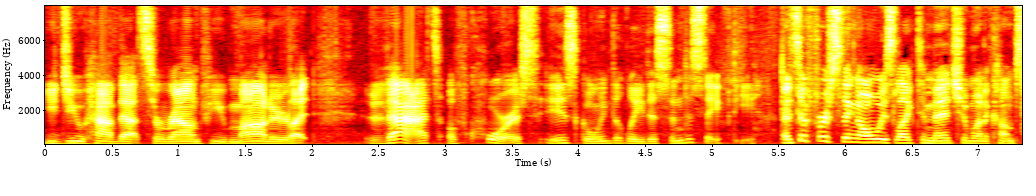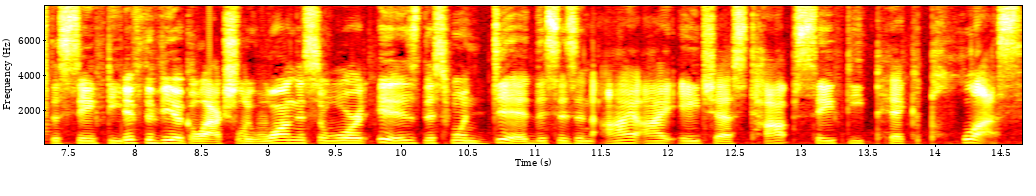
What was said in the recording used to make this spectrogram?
you do have that surround view monitor. But that, of course, is going to lead us into safety. That's the first thing I always like to mention when it comes to safety, if the vehicle actually won this award, is this one did. This is an IIHS Top Safety Pick Plus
